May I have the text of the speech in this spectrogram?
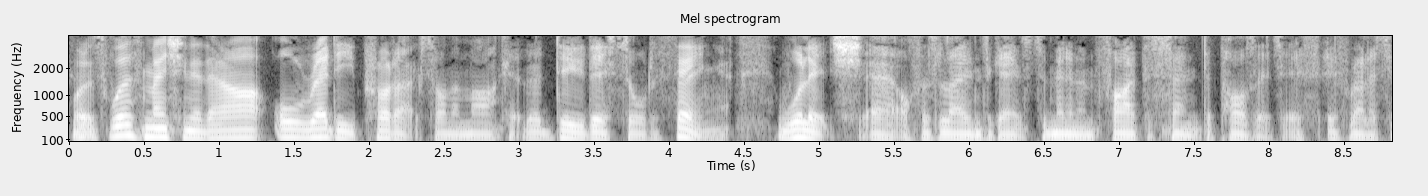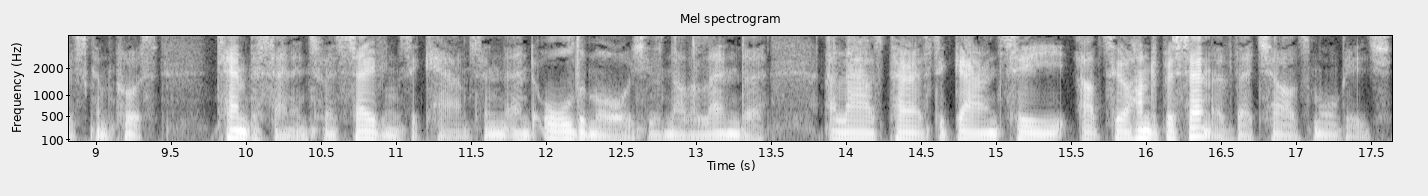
Well, it's worth mentioning that there are already products on the market that do this sort of thing. Woolwich uh, offers loans against a minimum 5% deposit if, if relatives can put 10% into a savings account. And, and Aldermore, which is another lender, allows parents to guarantee up to 100% of their child's mortgage.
